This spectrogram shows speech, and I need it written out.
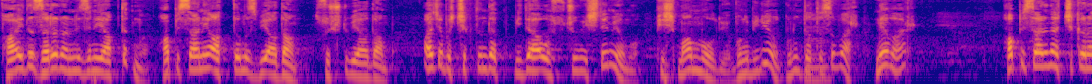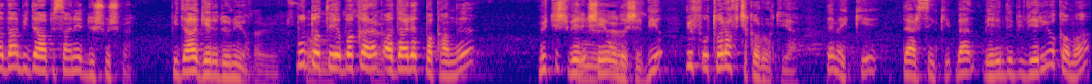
fayda zarar analizini yaptık mı? Hapishaneye attığımız bir adam, suçlu bir adam acaba çıktığında bir daha o suçu işlemiyor mu? Pişman mı oluyor? Bunu biliyor musun? Bunun datası var. Ne var? Hapishaneden çıkan adam bir daha hapishaneye düşmüş mü? Bir daha geri dönüyor mu? Bu dataya bakarak Adalet Bakanlığı müthiş veri, şeye evet. ulaşır. Bir, bir fotoğraf çıkar ortaya. Demek ki dersin ki ben elimde bir veri yok ama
